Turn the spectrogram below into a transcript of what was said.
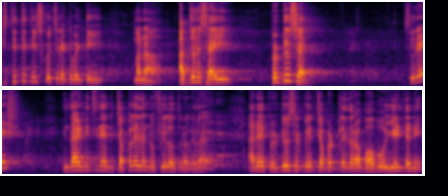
స్థితి తీసుకొచ్చినటువంటి మన అర్జున సాయి ప్రొడ్యూసర్ సురేష్ ఇందాక నుంచి నేను చెప్పలేదని నువ్వు ఫీల్ అవుతున్నావు కదా? అరే ప్రొడ్యూసర్ పేరు చెప్పట్లేదురా బాబు ఏంటని.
